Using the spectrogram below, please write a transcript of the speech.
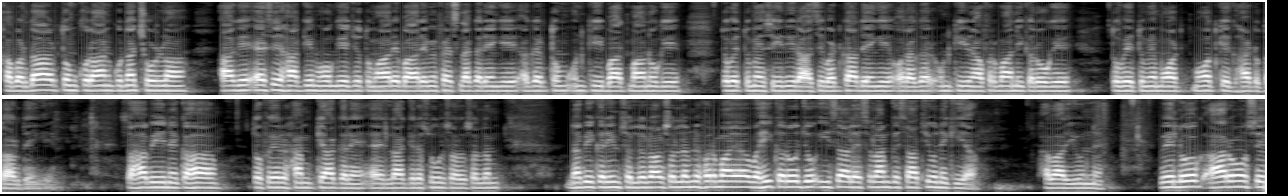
ख़बरदार, तुम कुरान को न छोड़ना, आगे ऐसे हाकिम होंगे जो तुम्हारे बारे में फ़ैसला करेंगे। अगर तुम उनकी बात मानोगे तो वे तुम्हें सीधी राह से भटका देंगे, और अगर उनकी नाफरमानी करोगे तो वे तुम्हें मौत मौत के घाट उतार देंगे। साहबी ने कहा तो फिर हम क्या करें? अल्लाह के रसूल वसल्लम, नबी करीम सल्लल्लाहु अलैहि ने फरमाया, वही करो जो ईसा के साथियों ने किया। हवारियून ने। वे लोग आरों से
